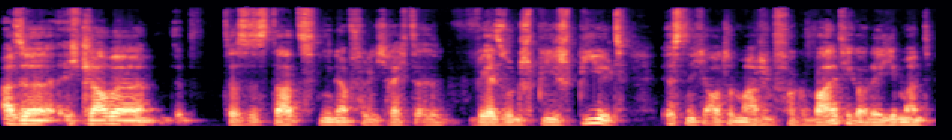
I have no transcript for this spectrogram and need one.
Also ich glaube, das ist da Nina völlig recht. Also, wer so ein Spiel spielt, ist nicht automatisch ein Vergewaltiger oder jemand,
